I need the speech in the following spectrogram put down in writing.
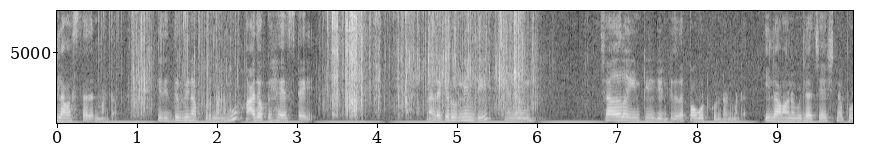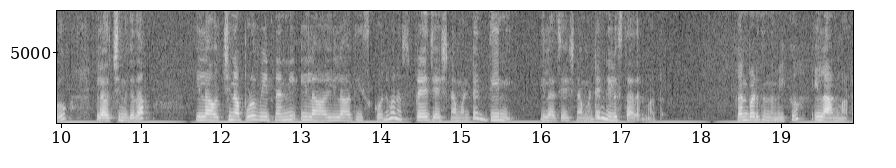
ఇలా వస్తుంది అనమాట ఇది దువ్వినప్పుడు మనము అది ఒక హెయిర్ స్టైల్. నా దగ్గర ఉన్నింది నేను చాలా ఇంటెలిజెంట్ కదా పోగొట్టుకుంటాను అనమాట ఇలా మనం ఇలా చేసినప్పుడు ఇలా వచ్చింది కదా ఇలా వచ్చినప్పుడు వీటినన్నీ ఇలా ఇలా తీసుకొని మనం స్ప్రే చేసినామంటే దీన్ని ఇలా చేసినామంటే నిలుస్తుంది అనమాట కనబడుతుందా మీకు? ఇలా అన్నమాట.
